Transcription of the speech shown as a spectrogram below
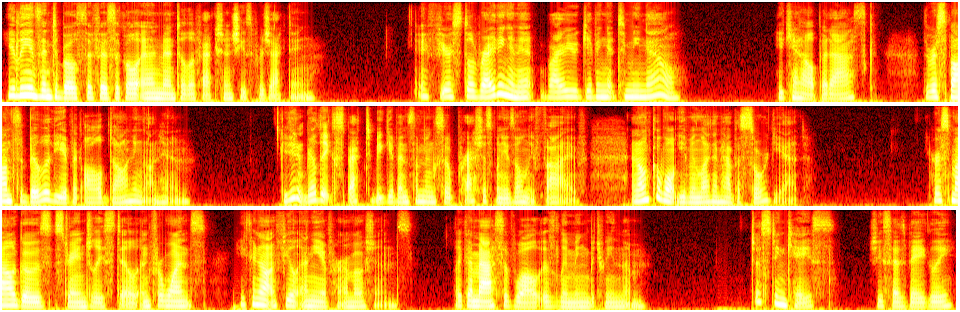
He leans into both the physical and mental affection she's projecting. If you're still writing in it, why are you giving it to me now? He can't help but ask, the responsibility of it all dawning on him. He didn't really expect to be given something so precious when he's only five, and Uncle won't even let him have a sword yet. Her smile goes strangely still, and for once he cannot feel any of her emotions, like a massive wall is looming between them. Just in case, she says vaguely.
